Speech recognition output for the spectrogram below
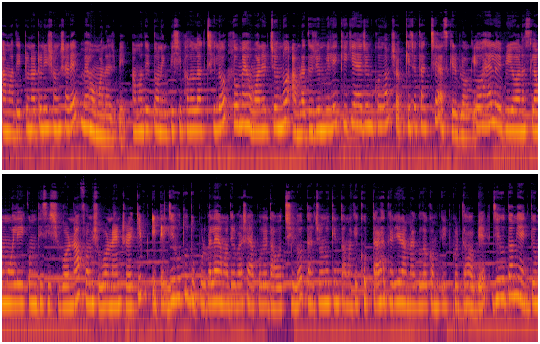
আমাদের টোনাটুনি সংসারে মেহমান আসবে। আমাদের তো অনেক বেশি ভালো লাগছিল। তো মেহমানের জন্য আমরা দুজন মিলে কি কি আয়োজন করলাম সবকিছু থাকছে আজকের ব্লগে তো হ্যালো এভরিওয়ান, আসসালামু আলাইকুম। This is Subarna from Subarna and ট্রাইকিপ ইটালি যেহেতু দুপুরবেলায় আমাদের বাসায় আপুদের দাওয়াত ছিল, তার জন্য কিন্তু আমাকে খুব তাড়াতাড়ি রান্নাগুলো কমপ্লিট করতে হবে। যেহেতু আমি একদম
